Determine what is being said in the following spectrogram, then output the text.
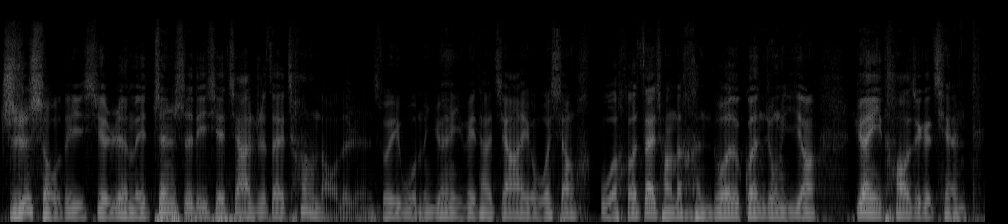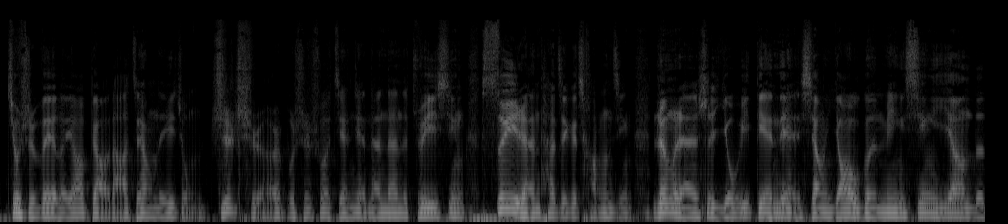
执守的一些认为真实的一些价值在倡导的人，所以我们愿意为他加油。我想，我和在场的很多的观众一样。愿意掏这个钱，就是为了要表达这样的一种支持，而不是说简简单单的追星。虽然他这个场景仍然是有一点点像摇滚明星一样的，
